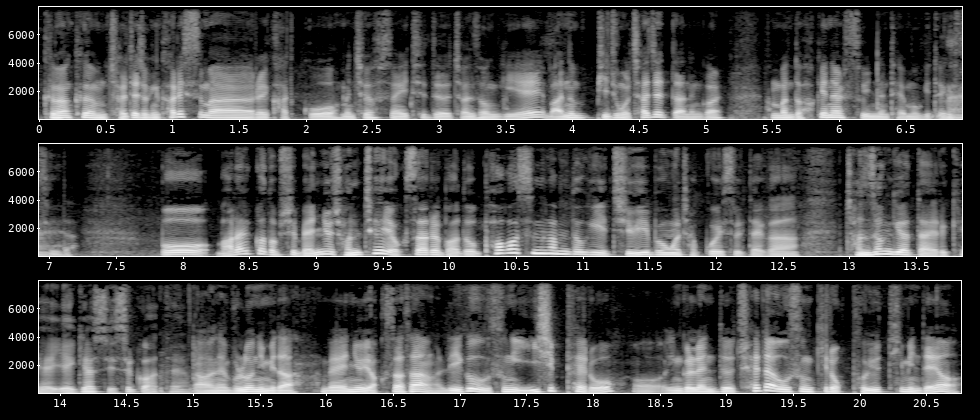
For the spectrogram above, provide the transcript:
그만큼 절대적인 카리스마를 갖고 맨체스터 유나이티드 전성기에 많은 비중을 차지했다는 걸 한 번 더 확인할 수 있는 대목이 되겠습니다. 네. 뭐 말할 것 없이 맨유 전체 역사를 봐도 퍼거슨 감독이 지휘봉을 잡고 있을 때가 전성기였다 이렇게 얘기할 수 있을 것 같아요. 아, 네, 물론입니다. 맨유 역사상 리그 우승이 20회로 어, 잉글랜드 최다 우승 기록 보유팀인데요.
